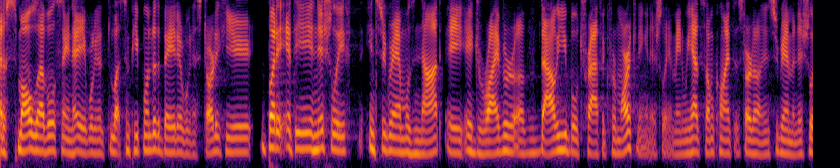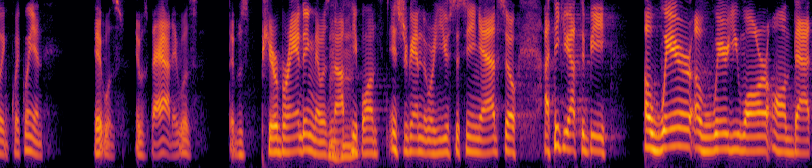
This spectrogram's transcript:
at a small level, saying, hey, we're going to let some people into the beta. We're going to start it here. But at the initially, Instagram was not a, a driver of valuable traffic for marketing initially. I mean, we had some clients that started on Instagram initially and quickly, and it was it was bad. It was it was pure branding. There was not mm-hmm. people on Instagram that were used to seeing ads. So I think you have to be aware of where you are on that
